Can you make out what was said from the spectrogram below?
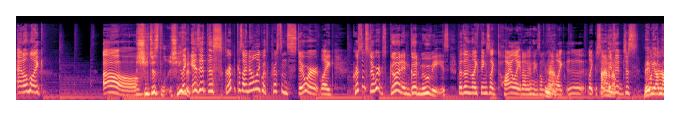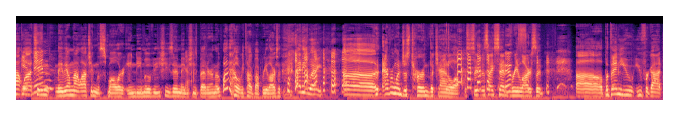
And I'm like, oh. She just, she's like been- is it the script because i know like with kristen stewart like kristen stewart's good in good movies but then like things like twilight and other things i'm kind of like Ugh. like so is know. it just Maybe I'm not given? watching. Maybe I'm not watching the smaller indie movie she's in. Maybe she's better in those. Why the hell are we talking about Brie Larson? Anyway, uh, everyone just turned the channel off as soon as I said Brie Larson. Uh, but then you you forgot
